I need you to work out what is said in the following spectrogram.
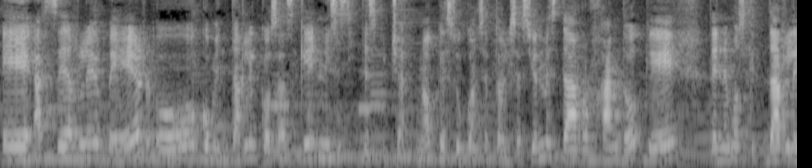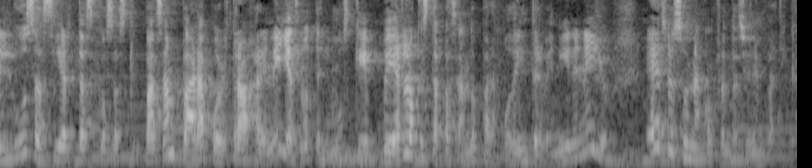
eh, hacerle ver o comentarle cosas que necesita escuchar, ¿no? Que su conceptualización me está arrojando, que tenemos que darle luz a ciertas cosas que pasan para poder trabajar en ellas, ¿no? Tenemos que ver lo que está pasando para poder intervenir en ello. Eso es una confrontación empática.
